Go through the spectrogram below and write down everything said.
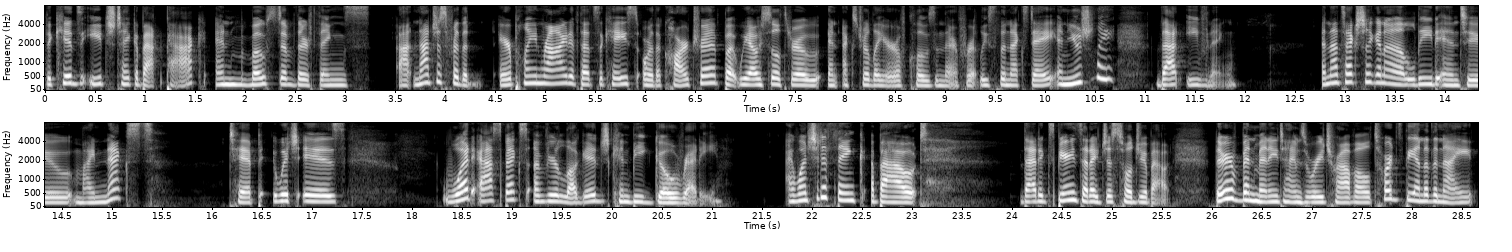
The kids each take a backpack, and most of their things, uh, not just for the airplane ride, if that's the case, or the car trip, but we always also throw an extra layer of clothes in there for at least the next day, and usually that evening. And that's actually going to lead into my next tip, which is what aspects of your luggage can be go ready? I want you to think about that experience that I just told you about. There have been many times where we travel towards the end of the night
